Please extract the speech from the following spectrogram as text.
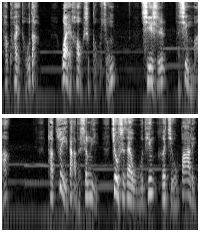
他块头大，外号是狗熊，其实他姓麻。他最大的生意就是在舞厅和酒吧里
